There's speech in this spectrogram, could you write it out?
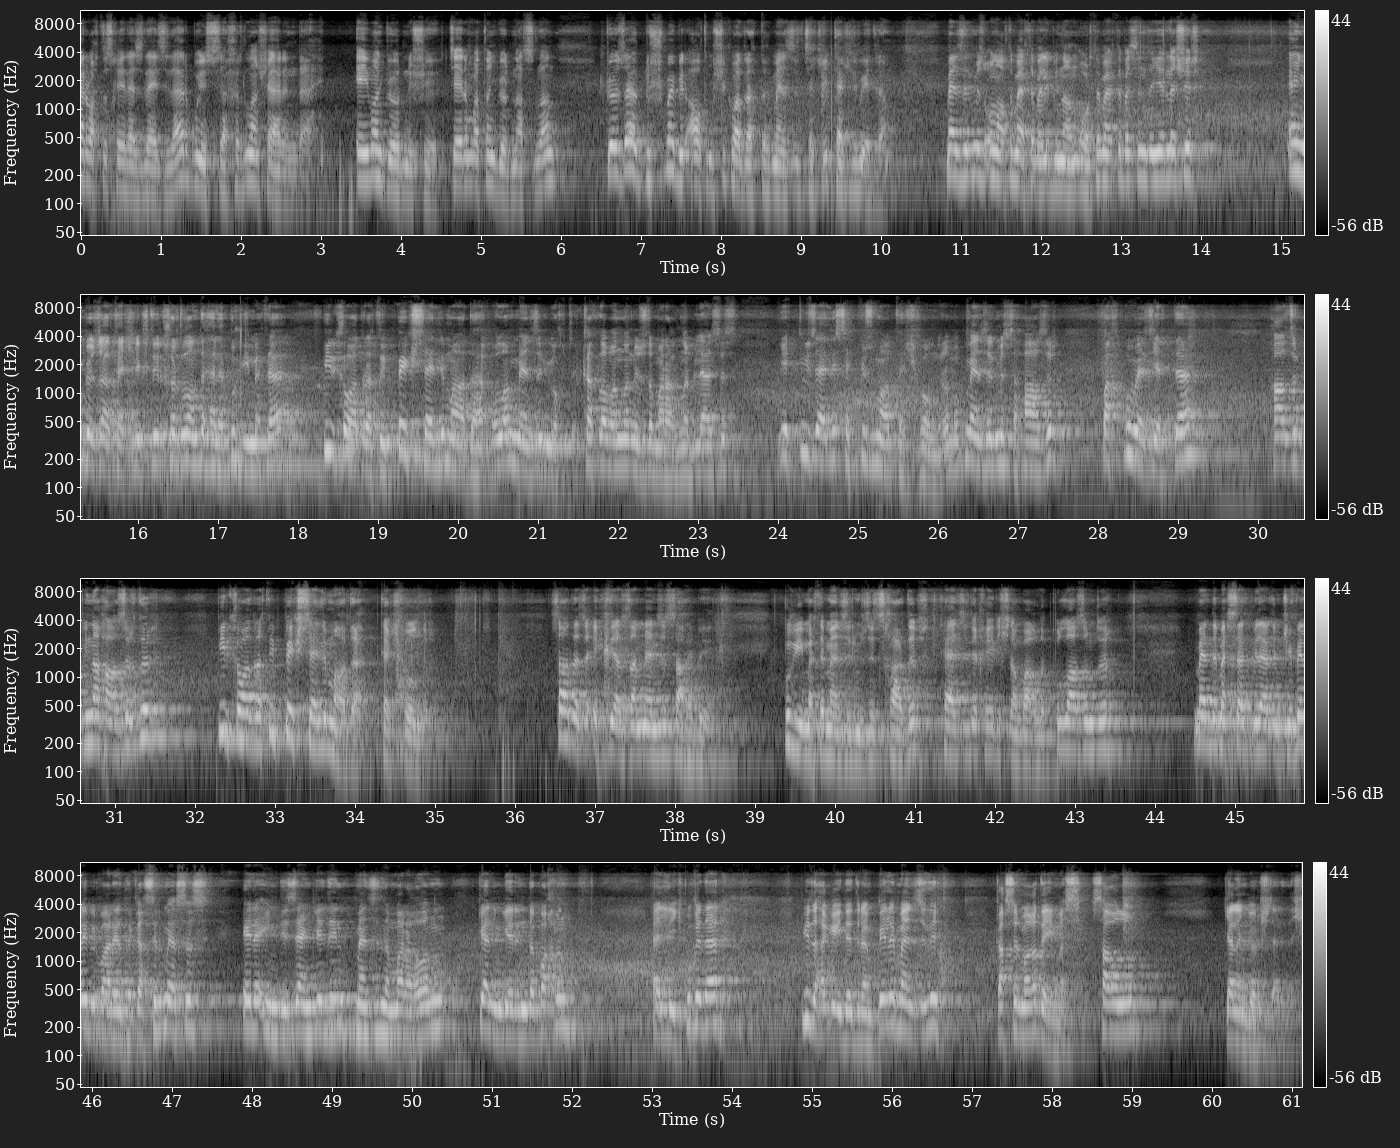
Hər vaxtınız xeyir əzizləyicilər. Bu gün sizə Xırdalan şəhərində eyvan görünüşü, Ceyranbatan gölünə açılan gözəl düşmə bir 62 kvadratlıq mənzil çəkib təklif edirəm. Mənzilimiz 16 mərtəbəli binanın orta mərtəbəsində yerləşir. En güzel tekliftir. Xırdalanda hələ bu qiymətə 1 kvadratı 550 manata olan mənzil yoxdur. Katlavandan özü də maraqlana bilərsiniz. 750-800 manat təklif olunur. Amma bu mənzilimiz hazır. Bax bu vəziyyətdə hazır bina hazırdır. 1 kvadratı 550 manata təklif olunur. Sadəcə ehtiyacdan mənzil sahibi bu qiymətə mənzilimizi çıxardır. Təcili xeyir işlə bağlı pul lazımdır. Mən də məsləhət bilərdim ki, belə bir variantı qaçırmayasınız. Elə indi zəng edin, mənzillə maraqlanın, gəlin yerində baxın. 52 bu qədər. Bir daha qeyd edirəm, belə mənzili qaçırmağa dəyməz. Sağ olun. Gəlin görüşlərə dək.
